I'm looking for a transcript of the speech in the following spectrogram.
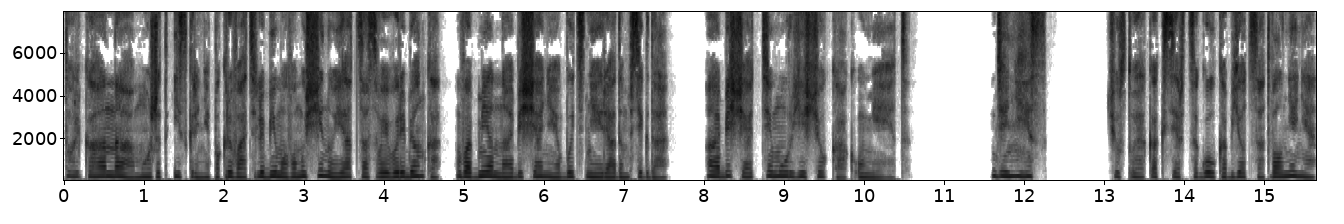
Только она может искренне покрывать любимого мужчину и отца своего ребенка в обмен на обещание быть с ней рядом всегда. А обещать Тимур еще как умеет. «Денис!» Чувствуя, как сердце гулко бьется от волнения,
